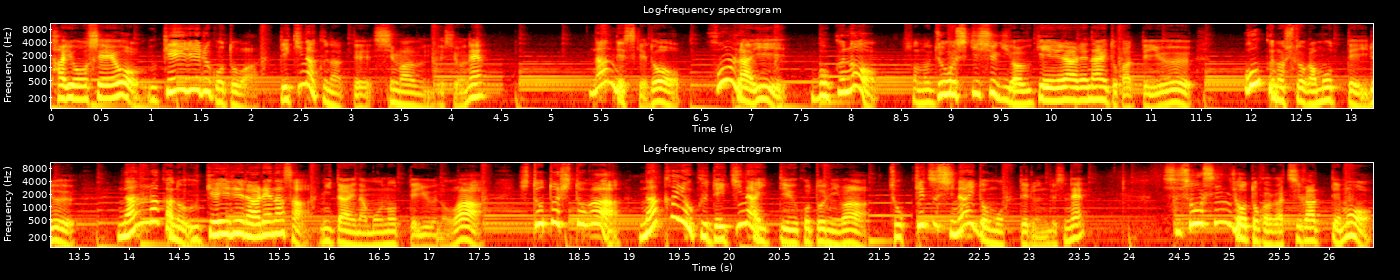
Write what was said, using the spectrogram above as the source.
多様性を受け入れることはできなくなってしまうんですよね。なんですけど本来僕のその常識主義は受け入れられないとかっていう多くの人が持っている何らかの受け入れられなさみたいなものっていうのは人と人が仲良くできないっていうことには直結しないと思ってるんですね。思想信条とかが違っても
